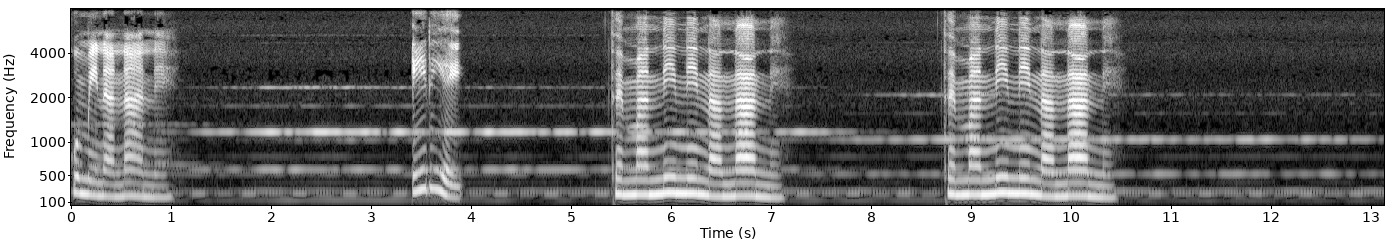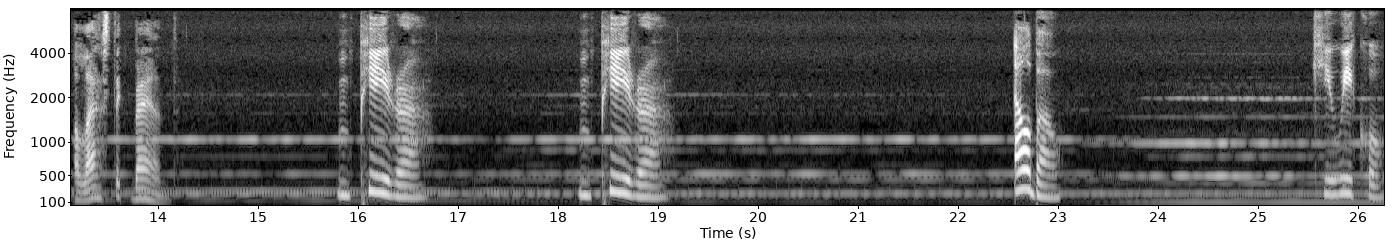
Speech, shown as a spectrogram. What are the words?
Kumi na nane. Eighty-eight. Themanini na nane. Themanini na nane. Elastic band. Mpira. Mpira. Elbow. Kiwiko.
